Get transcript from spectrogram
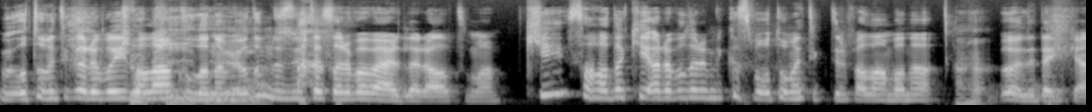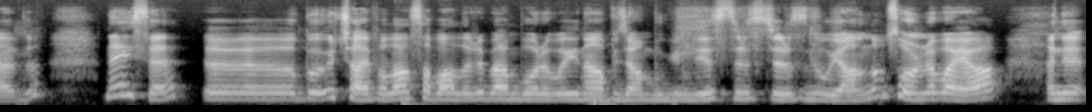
Otomatik arabayı Çok falan kullanamıyordum. ya. Düz vites araba verdiler altıma. Ki sahadaki arabaların bir kısmı otomatiktir falan bana Aha. böyle denk geldi. Neyse eee bu üç ay falan sabahları ben bu arabayı ne yapacağım bugün diye stres içerisinde uyandım. Sonra bayağı hani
